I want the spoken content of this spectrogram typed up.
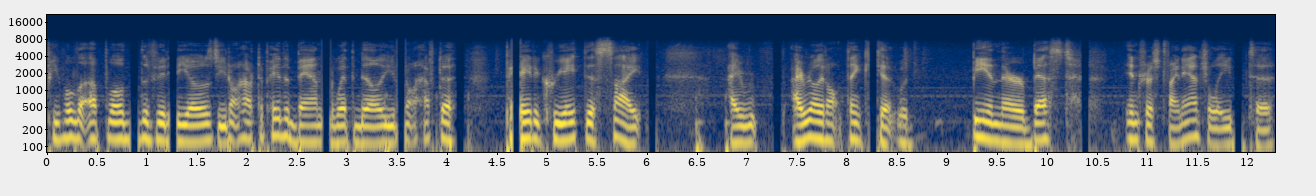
people to upload the videos. You don't have to pay the bandwidth bill. You don't have to pay to create this site. I, I really don't think it would be in their best interest financially to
